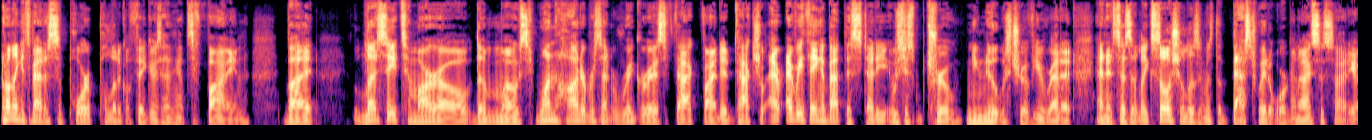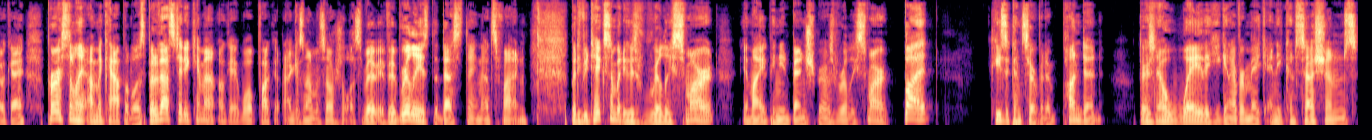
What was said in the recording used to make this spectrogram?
I don't think it's bad to support political figures. I think that's fine. But let's say tomorrow, the most 100% rigorous, fact finded, factual, everything about this study, it was just true. You knew it was true if you read it. And it says that like socialism is the best way to organize society. Okay. Personally, I'm a capitalist, but if that study came out, okay, well, fuck it. I guess I'm a socialist. If it really is the best thing, that's fine. But if you take somebody who's really smart, in my opinion, Ben Shapiro is really smart, but he's a conservative pundit. There's no way that he can ever make any concessions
